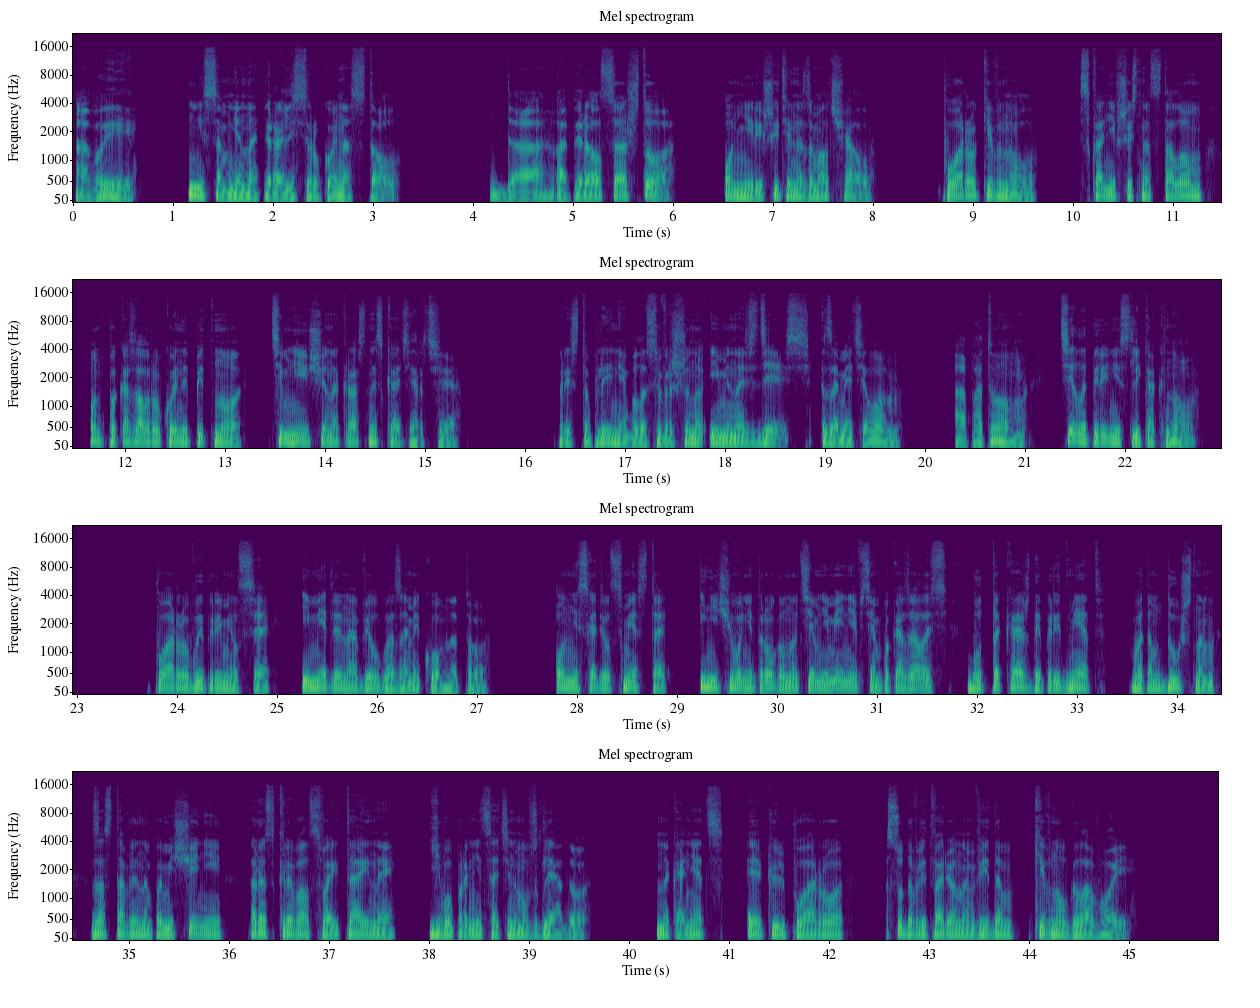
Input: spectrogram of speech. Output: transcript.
А вы, несомненно, опирались рукой на стол». «Да, опирался, а что?» Он нерешительно замолчал. Пуаро кивнул. Склонившись над столом, он показал рукой на пятно, темнеющее на красной скатерти. «Преступление было совершено именно здесь», — заметил он. А потом тело перенесли к окну. Пуаро выпрямился и медленно обвел глазами комнату. Он не сходил с места и ничего не трогал, но тем не менее всем показалось, будто каждый предмет в этом душном, заставленном помещении раскрывал свои тайны его проницательному взгляду. Наконец, Эркюль Пуаро с удовлетворенным видом кивнул головой.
